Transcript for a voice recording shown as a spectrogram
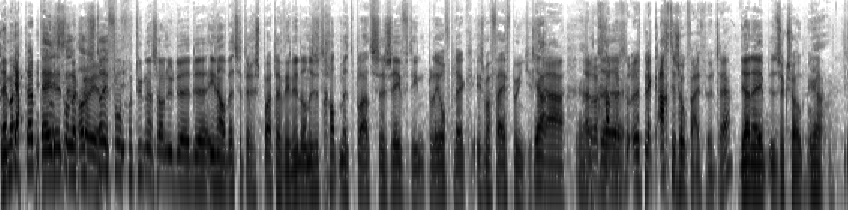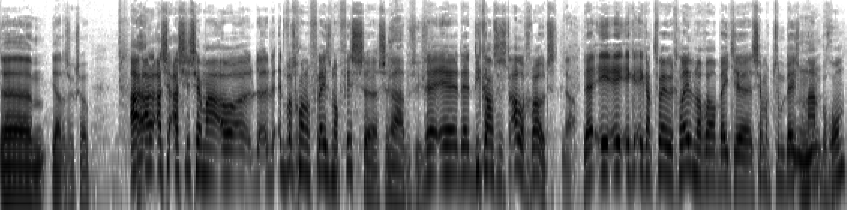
Nee, maar Ja, dat dit- als stel je voor Fortuna zou nu de, de inhaalwedstrijd tegen Sparta winnen, dan is het gat met plaats eh, 17, play-off plek, is maar vijf puntjes. Ja. ja. nou, dat dat, gaat eh, met- eh, plek 8 is ook 5 punten, hè? Ja, nee, dat is ook zo. Ja. Ehm, ja, dat is ook zo. A- a- Als je, als je zeg maar, oh, de- het wordt gewoon een vlees nog vis eh. Ja, precies. De, eh, de- die kans is het allergrootst. Ja. De, ik, ik, ik had twee weken geleden nog wel een beetje, zeg maar, toen deze Mhm. maand begon.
